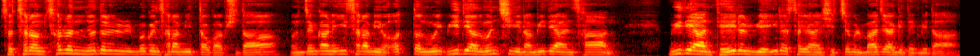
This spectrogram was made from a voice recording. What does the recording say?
저처럼 38 먹은 사람이 있다고 합시다. 언젠가는 이 사람이 어떤 위- 위대한 원칙이나 위대한 사안, 위대한 대의를 위해 일어서야 할 시점을 맞이하게 됩니다.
